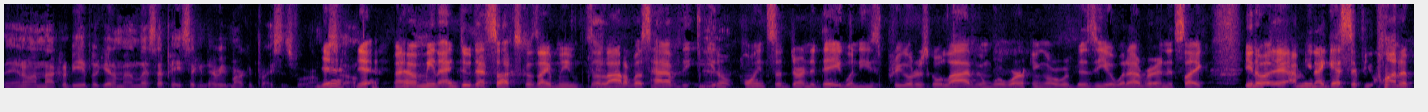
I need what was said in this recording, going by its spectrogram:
you know, I'm not going to be able to get them unless I pay secondary market prices for them. Yeah, so. yeah. I mean, I do. That sucks because I mean, a lot of us have the you know points of during the day when these pre-orders go live and we're working or we're busy or whatever, and it's like, you know, I mean, I guess if you want to,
